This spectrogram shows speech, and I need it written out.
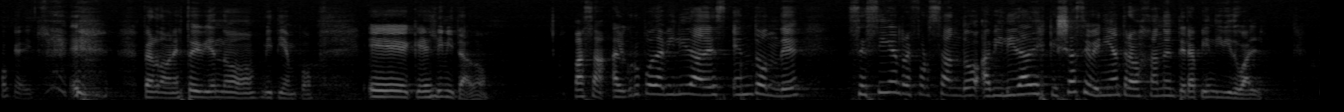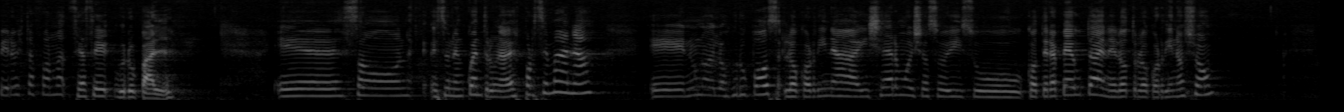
Ok, perdón, estoy viendo mi tiempo, que es limitado. Pasa al grupo de habilidades en donde se siguen reforzando habilidades que ya se venían trabajando en terapia individual, pero esta forma se hace grupal. Eh, es un encuentro una vez por semana, en uno de los grupos lo coordina Guillermo y yo soy su coterapeuta, en el otro lo coordino yo.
